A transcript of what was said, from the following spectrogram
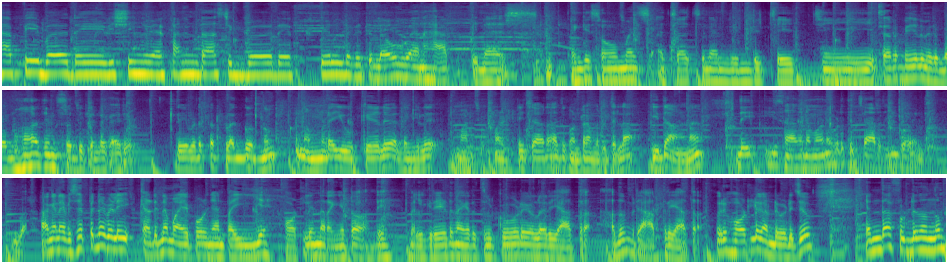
Happy birthday wishing you a fantastic birthday filled with love and happiness thank you so much അച്ചാച്ചൻ ആൻഡ് ലിൻഡു ചേച്ചി. സെർബിയയിൽ വരുമ്പോൾ ആദ്യം ശ്രദ്ധിക്കേണ്ട കാര്യം. ഇവിടുത്തെ പ്ലഗ് ഒന്നും നമ്മുടെ യു കെയിൽ അല്ലെങ്കിൽ മൾട്ടി ചാർജ് അത് കൊണ്ടുവരാൻ പറ്റത്തില്ല. ഇതാണ് ഇത് ഈ സാധനമാണ് ഇവിടുത്തെ ചാർജിങ് പോയിന്റ് അങ്ങനെ വിശപ്പിന്റെ വിളി കഠിനമായപ്പോൾ ഞാൻ പയ്യെ ഹോട്ടലിൽ നിന്ന് ഇറങ്ങിട്ടോ. അതെ ബെൽഗ്രേഡ് നഗരത്തിൽ കൂടെയുള്ള ഒരു യാത്ര. അതും രാത്രി യാത്ര. ഒരു ഹോട്ടൽ കണ്ടുപിടിച്ചു. എന്താ ഫുഡ് എന്നൊന്നും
